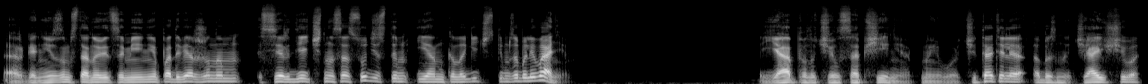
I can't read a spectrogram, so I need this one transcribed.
Организм становится менее подверженным сердечно-сосудистым и онкологическим заболеваниям. Я получил сообщение от моего читателя, обозначающего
